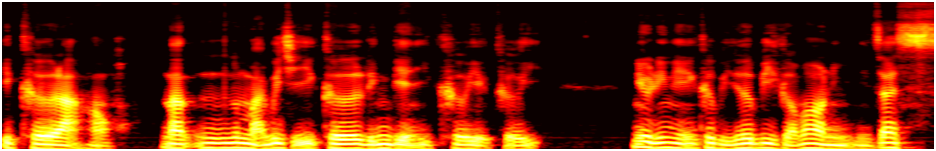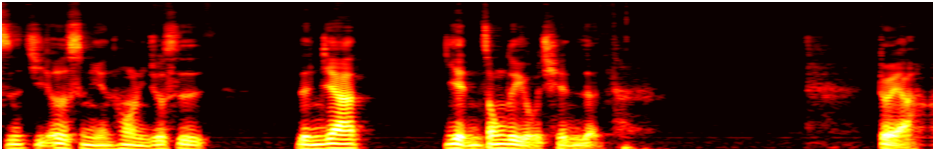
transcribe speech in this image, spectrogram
一颗啦，哈，那那买不起一颗零点一颗也可以。你有零点一颗比特币，搞不好你你在十几二十年后，你就是人家眼中的有钱人。对啊，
